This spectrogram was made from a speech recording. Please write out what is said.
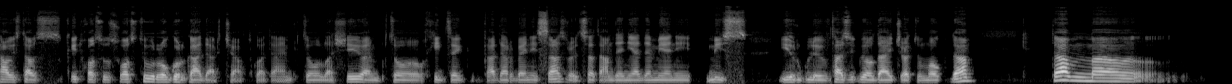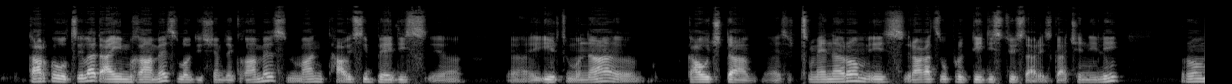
თავის თავს კითხოს უსვოს თუ როგორ გადარჩა თქვა და ამ ბრძოლაში, ამ ბრძოლ ხიძე გადარბენისას, როდესაც ამდენი ადამიანი მის ირგვლივ ფაზიკულ დაიჭრა თუ მოკვდა. და გარკვეულწილად აი იმ ღამეს, ლოდის შემდეგ ღამეს, მან თავისი ბედის ირწმუნა გაუჩნდა ეს რწმენა რომ ის რაღაც უფრო დიდისთვის არის გაჩენილი რომ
